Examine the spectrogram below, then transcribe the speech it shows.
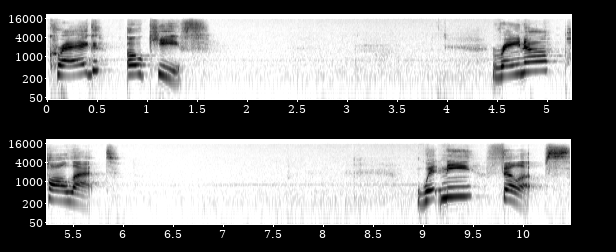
Craig O'Keefe. Raina Paulette. Whitney Phillips.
